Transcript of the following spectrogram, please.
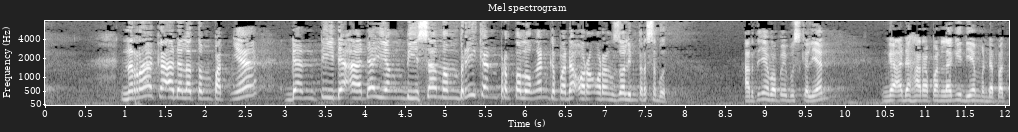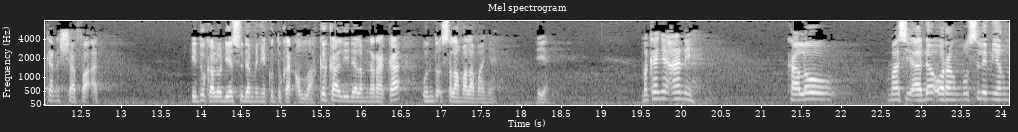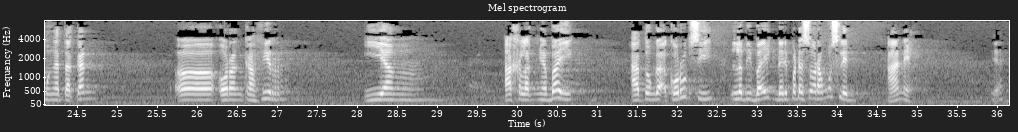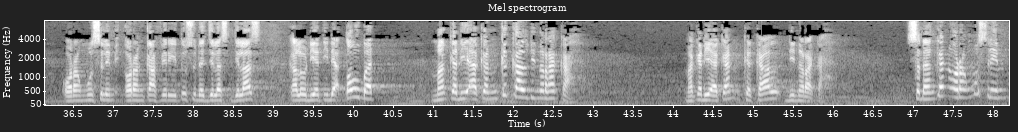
Neraka adalah tempatnya dan tidak ada yang bisa memberikan pertolongan kepada orang-orang zalim tersebut. Artinya Bapak Ibu sekalian, nggak ada harapan lagi dia mendapatkan syafaat. Itu kalau dia sudah menyekutukan Allah, kekal di dalam neraka untuk selama-lamanya. Iya. Makanya aneh kalau masih ada orang muslim yang mengatakan uh, orang kafir yang akhlaknya baik atau enggak korupsi lebih baik daripada seorang muslim. Aneh. Ya. Orang muslim, orang kafir itu sudah jelas-jelas kalau dia tidak taubat, maka dia akan kekal di neraka. Maka dia akan kekal di neraka. Sedangkan orang muslim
